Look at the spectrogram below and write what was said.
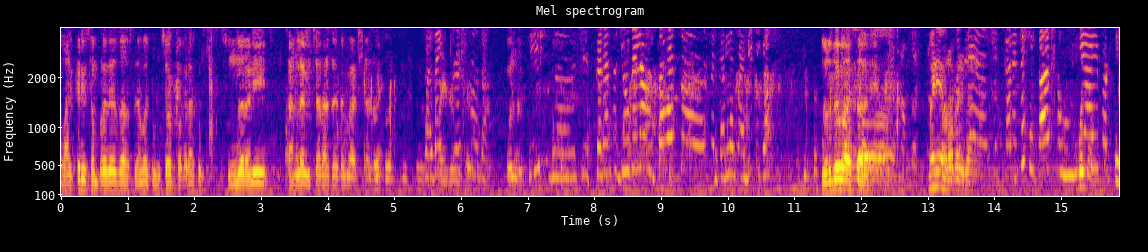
वारकरी संप्रदायाचा असल्यामुळे तुमच्यावर पकडा खूप सुंदर आणि चांगल्या विचाराचा आहे त्यामुळे नाही दादा एक प्रश्न होता. बोल ना. की अं, शेतकऱ्यांचा जीव गेला सरकारला जाग का? दुर्दैव असं आहे. म्हणजे शेतकऱ्यांच्या शेतात पडते.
